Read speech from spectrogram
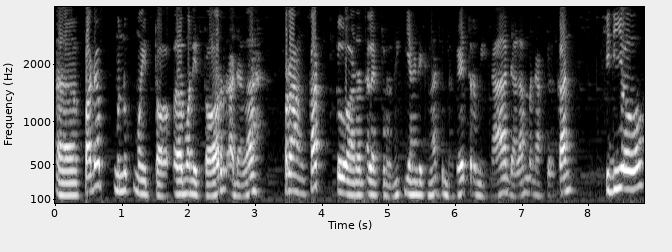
uh, pada menu monitor, uh, monitor adalah perangkat keluaran elektronik yang dikenal sebagai terminal dalam menampilkan video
